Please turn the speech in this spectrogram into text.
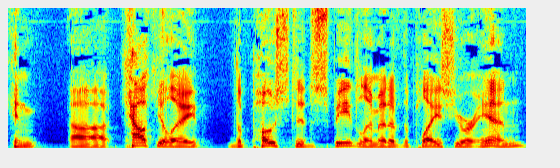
can uh, calculate the posted speed limit of the place you're in.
